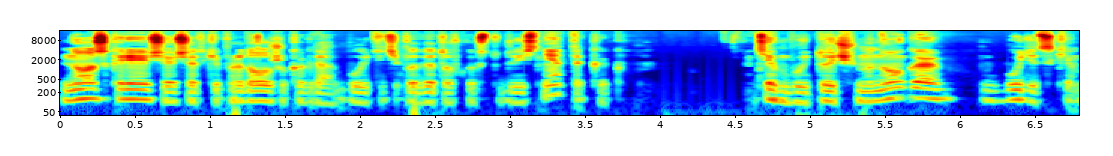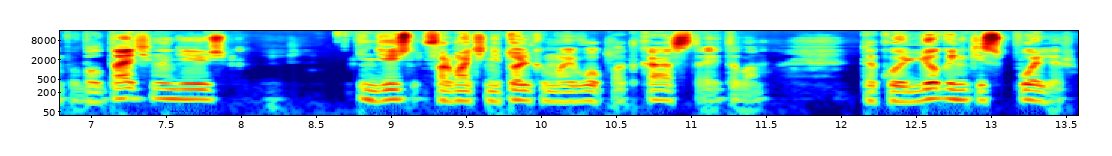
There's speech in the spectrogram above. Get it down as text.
Но, скорее всего, все-таки продолжу, когда будет идти подготовка к студ весне, так как тем будет очень много, будет с кем поболтать, надеюсь. И надеюсь, в формате не только моего подкаста, это вам такой легонький спойлер.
